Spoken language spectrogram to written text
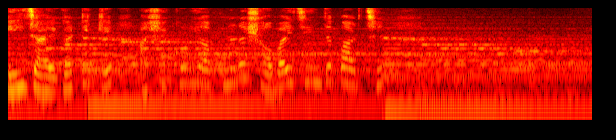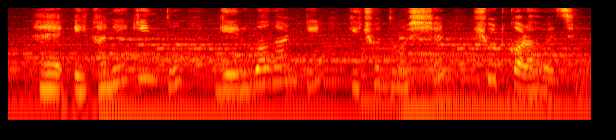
এই জায়গাটিকে আশা করি আপনারা সবাই চিনতে পারছেন। হ্যাঁ এখানেই কিন্তু গেরুয়া গানটির কিছু দৃশ্যের শ্যুট করা হয়েছিল।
